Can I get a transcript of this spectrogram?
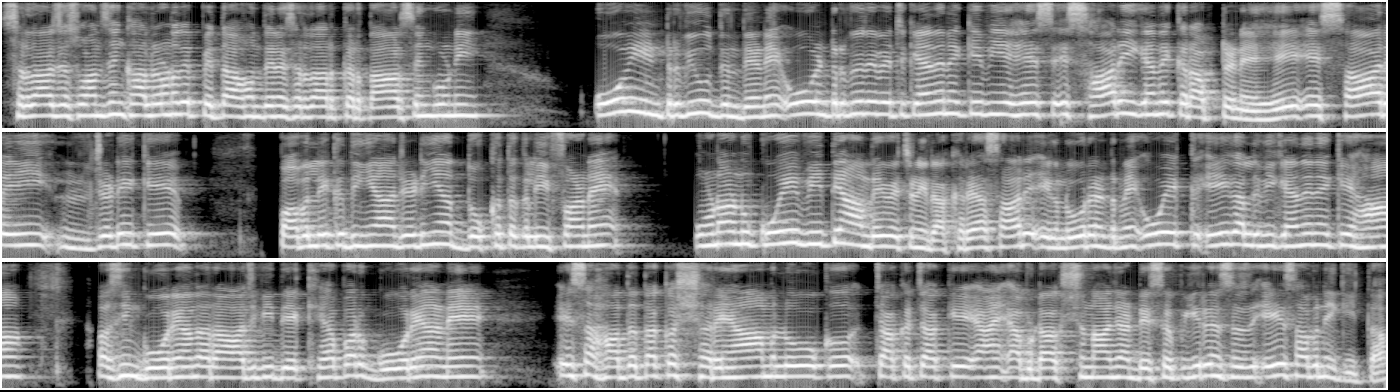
ਸਰਦਾਰ ਜਸਵੰਤ ਸਿੰਘ ਖਾਲੜਾ, ਉਹਨਾਂ ਦੇ ਪਿਤਾ ਹੁੰਦੇ ਨੇ ਸਰਦਾਰ ਕਰਤਾਰ ਸਿੰਘ ਹੁਣੀ ਉਹ ਵੀ ਇੰਟਰਵਿਊ ਦਿੰਦੇ ਨੇ, ਉਹ ਇੰਟਰਵਿਊ ਦੇ ਵਿੱਚ ਕਹਿੰਦੇ ਨੇ ਕਿ ਵੀ ਇਹ ਇਹ ਸਾਰੇ ਹੀ ਕਹਿੰਦੇ ਕਰਪਟ ਨੇ ਇਹ ਇਹ ਸਾਰੇ ਹੀ ਜਿਹੜੇ ਕਿ ਪਬਲਿਕ ਦੀਆਂ ਜਿਹੜੀਆਂ ਦੁੱਖ ਤਕਲੀਫਾਂ ਨੇ, ਉਹਨਾਂ ਨੂੰ ਕੋਈ ਵੀ ਧਿਆਨ ਦੇ ਵਿੱਚ ਨਹੀਂ ਰੱਖ ਰਿਹਾ, ਸਾਰੇ ਇਗਨੋਰੈਂਟ ਨੇ। ਉਹ ਇੱਕ ਇਹ ਗੱਲ ਵੀ ਕਹਿੰਦੇ ਨੇ ਕਿ ਹਾਂ, ਅਸੀਂ ਗੋਰਿਆਂ ਦਾ ਰਾਜ ਵੀ ਦੇਖਿਆ, ਪਰ ਗੋਰਿਆਂ ਨੇ ਇਸ ਹੱਦ ਤੱਕ ਸ਼ਰੇਆਮ ਲੋਕ ਚੱਕ ਚੱਕ ਕੇ ਐ ਅਬਡਕਸ਼ਨਾਂ ਜਾਂ ਡਿਸਅਪੀਅਰੈਂਸਸ ਇਹ ਸਭ ਨਹੀਂ ਕੀਤਾ।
